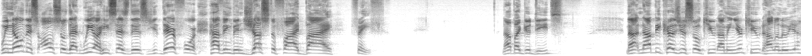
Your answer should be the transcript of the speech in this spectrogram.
We know this also that we are, he says this, therefore, having been justified by faith not by good deeds, not, not because you're so cute. I mean, you're cute, hallelujah.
